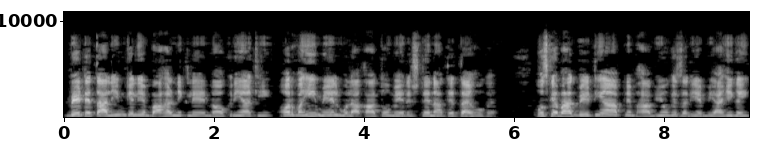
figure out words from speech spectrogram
بیٹے تعلیم کے لیے باہر نکلے، نوکریاں کی اور وہیں میل ملاقاتوں میں رشتے ناطے طے ہو گئے۔ اس کے بعد بیٹیاں اپنے بھابھیوں کے ذریعے بیاہی گئیں۔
